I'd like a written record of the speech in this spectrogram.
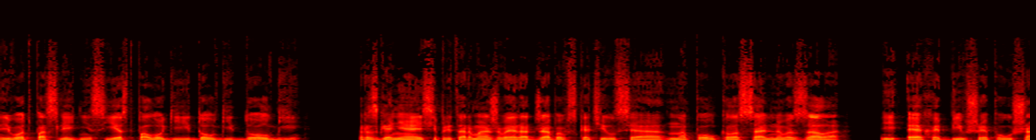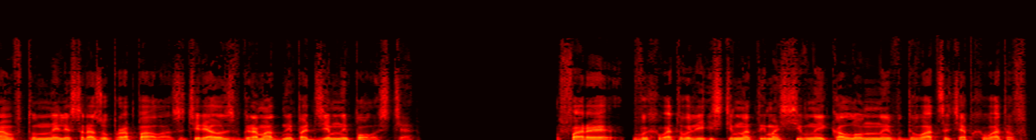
И вот последний съезд, пологий и долгий-долгий, разгоняясь и притормаживая, Раджабов скатился на пол колоссального зала, и эхо, бившее по ушам в туннеле, сразу пропало, затерялось в громадной подземной полости. Фары выхватывали из темноты массивные колонны в двадцать обхватов,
